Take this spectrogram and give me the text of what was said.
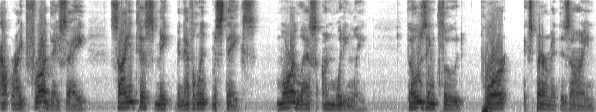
outright fraud, they say, scientists make benevolent mistakes, more or less unwittingly. Those include poor experiment design,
